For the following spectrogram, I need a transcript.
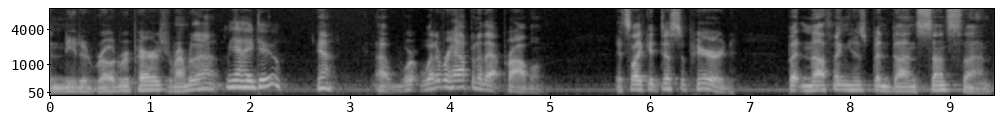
in needed road repairs. Remember that? Yeah, I do. Yeah. Uh, wh- whatever happened to that problem? It's like it disappeared, but nothing has been done since then.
